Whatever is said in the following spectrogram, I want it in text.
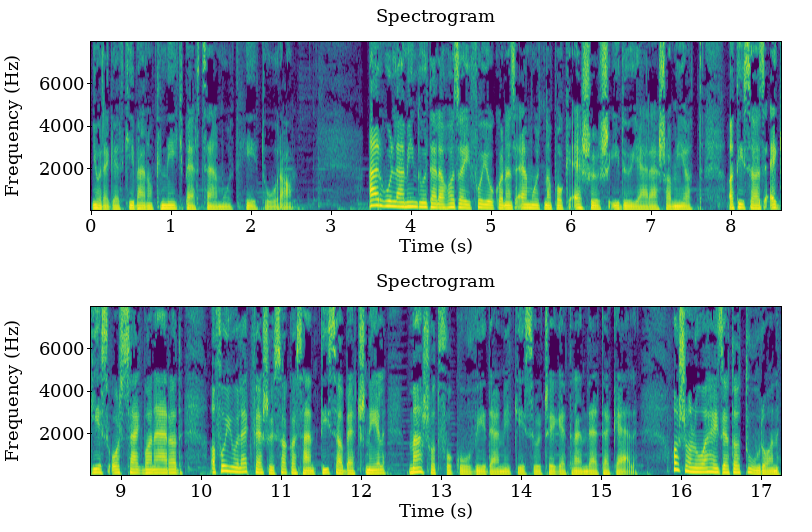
Reggelt kívánok, 4 perc elmúlt 7 óra. Árhullám indult el a hazai folyókon az elmúlt napok esős időjárása miatt. A Tisza az egész országban árad, a folyó legfelső szakaszán Tisza-Becsnél másodfokú védelmi készültséget rendeltek el. Hasonló a helyzet a túron,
